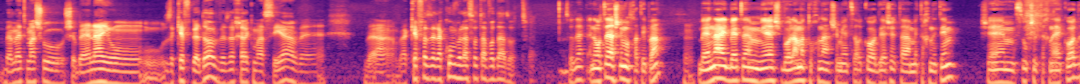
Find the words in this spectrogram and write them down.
באמת משהו שבעיניי הוא, הוא, זה כיף גדול וזה חלק מהעשייה, ו, וה, והכיף הזה לקום ולעשות את העבודה הזאת. צודק. אני רוצה להשלים אותך טיפה. בעיניי בעצם יש בעולם התוכנה שמייצר קוד, יש את המתכנתים, שהם סוג של טכנאי קוד,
